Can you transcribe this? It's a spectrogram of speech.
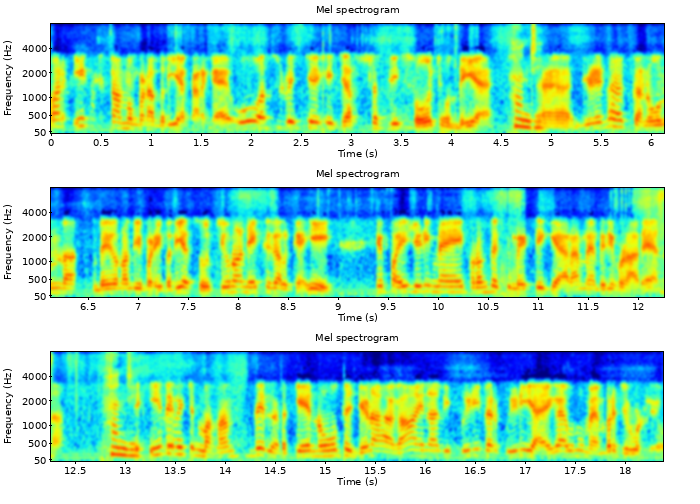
ਪਰ ਇੱਕ ਕੰਮ ਬੜਾ ਵਧੀਆ ਕਰ ਗਏ ਉਹ ਅਸਲ ਵਿੱਚ ਇਹ ਜਸਟਿਸ ਦੀ ਸੋਚ ਹੁੰਦੀ ਹੈ। ਜਿਹੜੇ ਨਾ ਕਾਨੂੰਨ ਦਾ ਹੁੰਦੇ ਉਹਨਾਂ ਦੀ ਬੜੀ ਵਧੀਆ ਸੋਚ ਉਹਨਾਂ ਨੇ ਇੱਕ ਗੱਲ ਕਹੀ ਕਿ ਭਾਈ ਜਿਹੜੀ ਮੈਂ ਇਹ ਪ੍ਰਬੰਧਕ ਕਮੇਟੀ 11 ਮੈਂ ਮੇਰੀ ਬਣਾ ਰਿਹਾ ਨਾ ਹਾਂਜੀ। ਇਹਦੇ ਵਿੱਚ ਮਹੰਤ ਦੇ ਲੜਕੇ ਨੂੰ ਤੇ ਜਿਹੜਾ ਹੈਗਾ ਇਹਨਾਂ ਦੀ ਪੀੜ੍ਹੀ ਦਰ ਪੀੜ੍ਹੀ ਆਏਗਾ ਉਹਨੂੰ ਮੈਂਬਰ ਜ਼ਰੂਰ ਲਿਓ।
